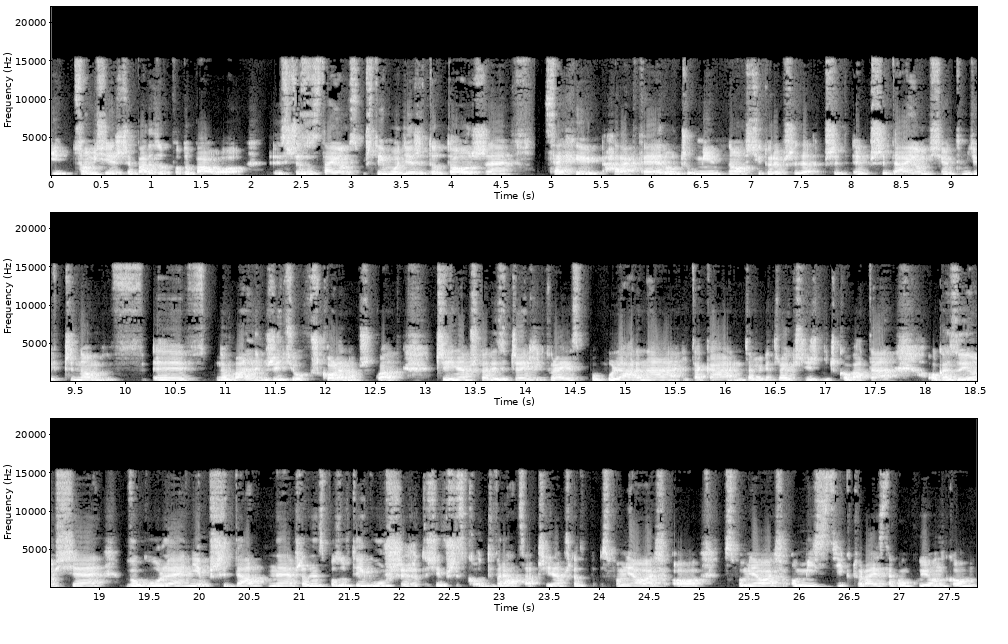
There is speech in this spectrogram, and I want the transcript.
I co mi się jeszcze bardzo podobało, jeszcze zostając przy tej młodzieży, to to, że cechy charakteru czy umiejętności, które przyda, przy, e, przydają się tym dziewczynom w, e, w, normalnym życiu, w szkole na przykład, czyli na przykład jest Jackie, która jest popularna i taka no, trochę, trochę księżniczkowata, okazują się w ogóle nieprzydatne w żaden sposób tej głuszy, że to się wszystko odwraca, czyli na przykład wspomniałaś o, wspomniałaś o Misty, która jest taką kujonką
